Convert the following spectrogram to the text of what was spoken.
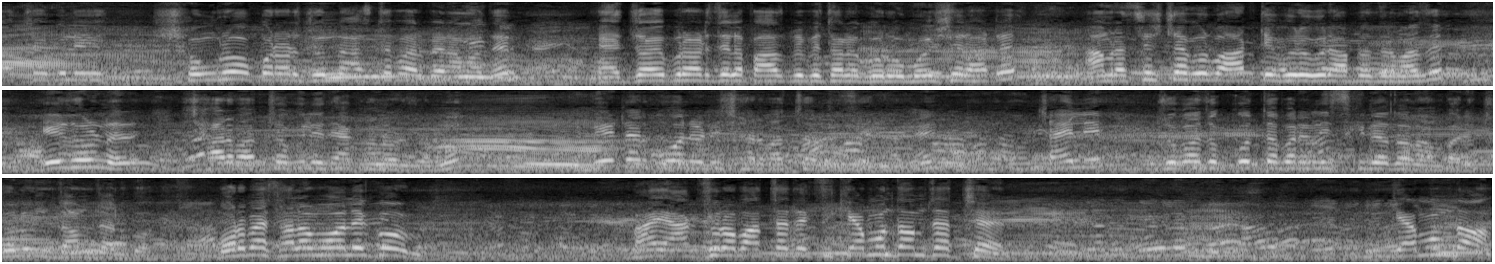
বাচ্চাগুলি সংগ্রহ করার জন্য আসতে পারবেন আমাদের জয়পুরহাট জেলা পাঁচ বিবি থানা গরু মহিষের হাটে। আমরা চেষ্টা করব হাটটি ঘুরে ঘুরে আপনাদের মাঝে এই ধরনের সার বাচ্চাগুলি দেখানোর জন্য। বেটার কোয়ালিটির সার বাচ্চা রয়েছে এখানে। চাইলে যোগাযোগ করতে পারেন স্ক্রিনে দেওয়া নাম্বারে। চলুন দাম জানব। বড় ভাই, সালামু আলাইকুম। ভাই একজোড়া বাচ্চা দেখছি, কেমন দাম চাচ্ছেন? কেমন দাম?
